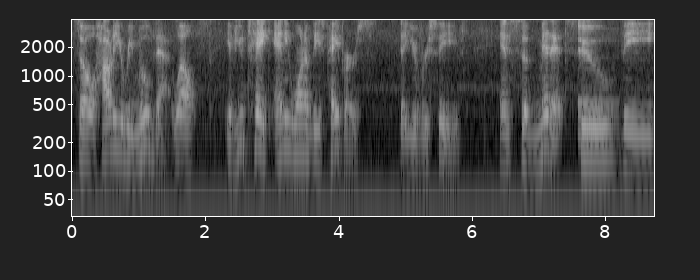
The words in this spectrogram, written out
So, how do you remove that? Well, if you take any one of these papers that you've received and submit it to the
